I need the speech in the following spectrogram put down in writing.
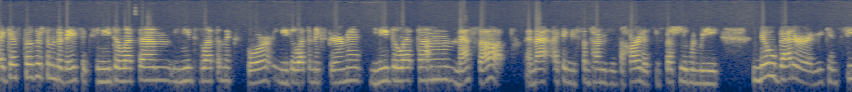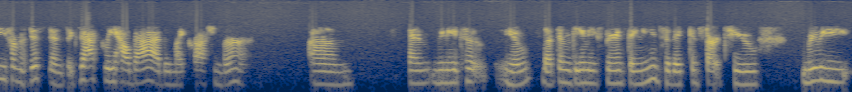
I guess those are some of the basics. You need to let them, you need to let them explore. You need to let them experiment. You need to let them mess up. And that I think is sometimes is the hardest, especially when we know better and we can see from a distance exactly how bad they might crash and burn. Um, and we need to, you know, let them gain the experience they need so they can start to really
